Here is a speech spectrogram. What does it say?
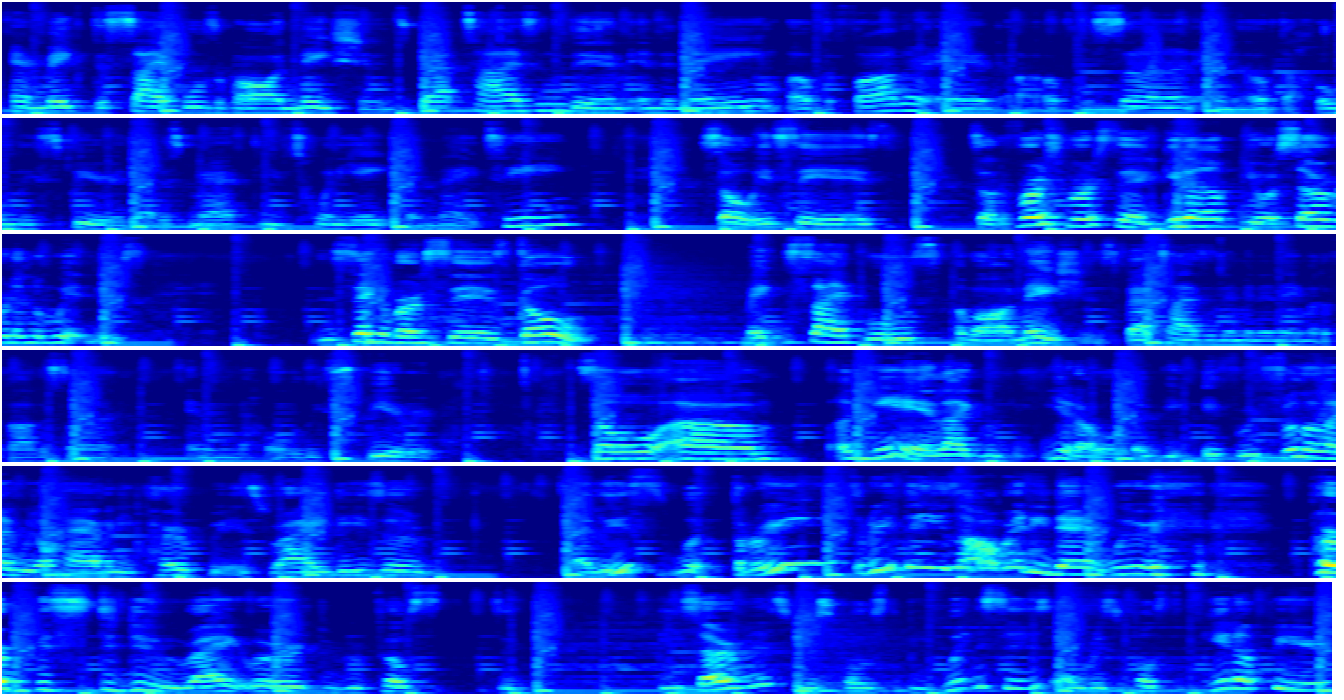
and make disciples of all nations, baptizing them in the name of the Father and of the Son and of the Holy Spirit. That is Matthew 28 and 19. So it says, so the first verse said, Get up, you're a servant and a witness. The second verse says, Go, make disciples of all nations, baptizing them in the name of the Father, Son, and the Holy Spirit. So, um, again, like, you know, if we're feeling like we don't have any purpose, right? These are at least what three three things already that we're purpose to do, right? We're, we're supposed to be servants, we're supposed to be witnesses, and we're supposed to get up here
